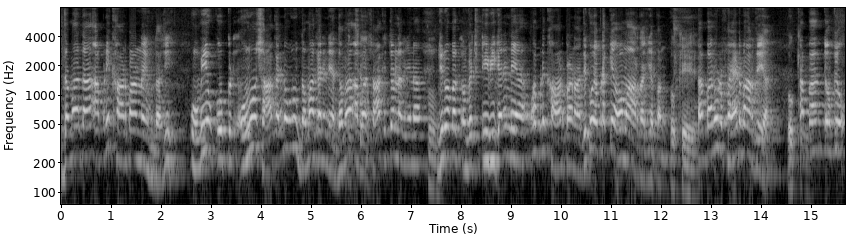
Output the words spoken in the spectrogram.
ਦਮਾ ਤਾਂ ਆਪਣੇ ਖਾਣ ਪਾਣ ਨਹੀਂ ਹੁੰਦਾ ਜੀ। ਉਹ ਵੀ ਉਹ- ਉਹ ਕ- ਉਹਨੂੰ ਸਾਹ ਕਰੇ ਨਾ ਉਹਨੂੰ ਦਮਾ ਕਹਿੰਦੇ ਆ ਦਮਾ ਆਪਾਂ ਸਾਹ ਖਿੱਚਣ ਲੱਗ ਜਾਣਾ ਜਿਹਨੂੰ ਆਪਾਂ ਵਿੱਚ ਟੀਵੀ ਕਹਿੰਦੇ ਆ ਉਹ ਆਪਣੇ ਖਾਣ ਪਾਣਾ। ਦੇਖੋ ਆਪਣਾ ਘਿਓ ਮਾਰਦਾ ਜੀ ਆਪਾਂ ਨੂੰ। ਓਕੇ। ਆਪਾਂ ਨੂੰ ਰਿਫਾਈਨਡ ਮਾਰਦੇ ਆ। Okay. ਆਪਾਂ ਕਿਉਂਕਿ ਉਹ-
